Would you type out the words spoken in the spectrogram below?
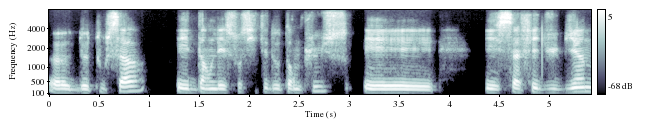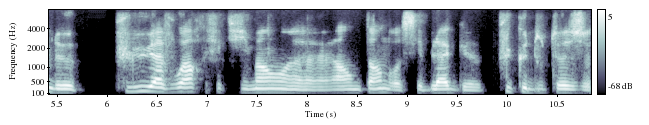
de tout ça et dans les sociétés d'autant plus. Et, et, ça fait du bien de plus avoir effectivement à entendre ces blagues plus que douteuses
